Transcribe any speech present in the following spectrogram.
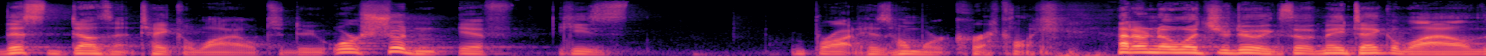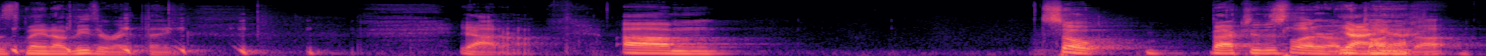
This doesn't take a while to do, or shouldn't if he's brought his homework correctly. I don't know what you're doing, so it may take a while. This may not be the right thing. Yeah, I don't know. Um, so back to this letter I was Yeah, talking yeah. about.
